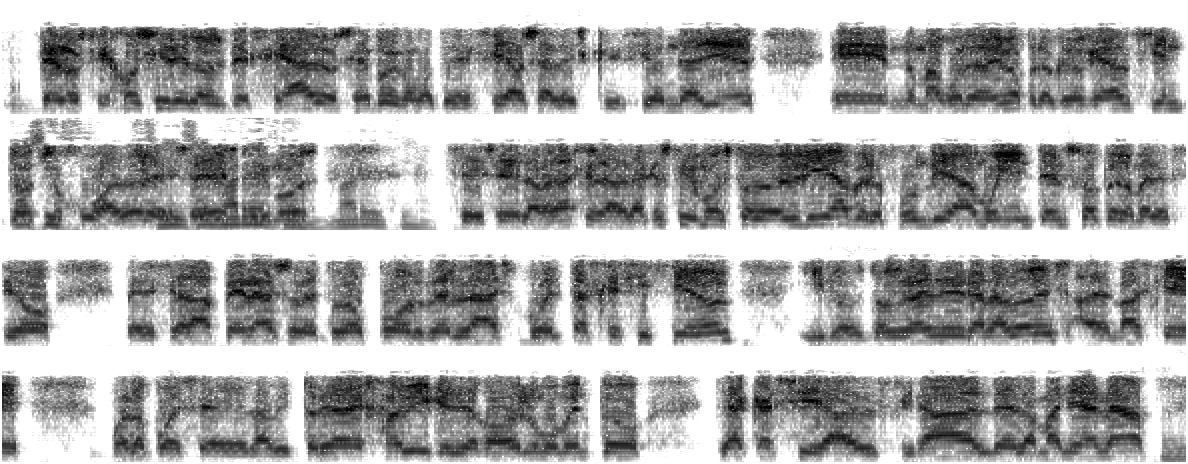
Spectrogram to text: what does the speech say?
De los fijos y de los deseados, ¿eh? porque como te decía, o sea, la inscripción de ayer, eh, no me acuerdo ahora mismo, pero creo que eran 108 Casi- jugadores. sí, sí, ¿eh? de Estuvimos- 100, más de 100. Sí, sí, la verdad es que la verdad que estuvimos todo el día, pero fue un día muy intenso, pero mereció mereció la pena, sobre todo por ver las vueltas que se hicieron y los dos grandes ganadores, además que bueno, pues eh, la victoria de Javi que llegó en un momento ya casi al final de la mañana, Sí.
